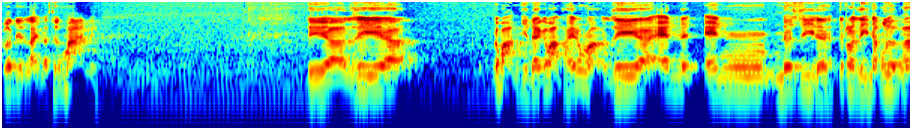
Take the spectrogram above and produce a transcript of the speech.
cơ điện lạnh và thương mại này. Thì uh, Ri uh, các bạn nhìn đây các bạn thấy đúng không ạ? Ri à, energy này tức là gì năng lượng á.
